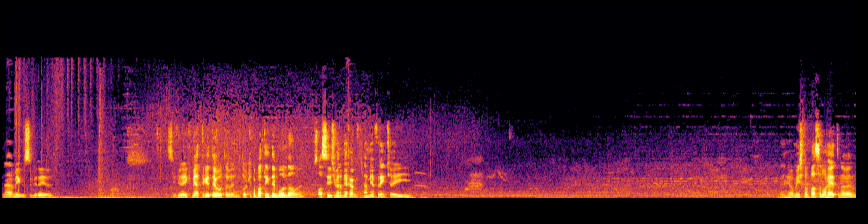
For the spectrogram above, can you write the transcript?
Não, amigo, se vira aí, velho. Se vira aí que minha treta é outra, velho. Não tô aqui pra bater em demônio, não, velho. Só se ele estiver na minha, na minha frente. Aí. Realmente estão passando reto, né, velho?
